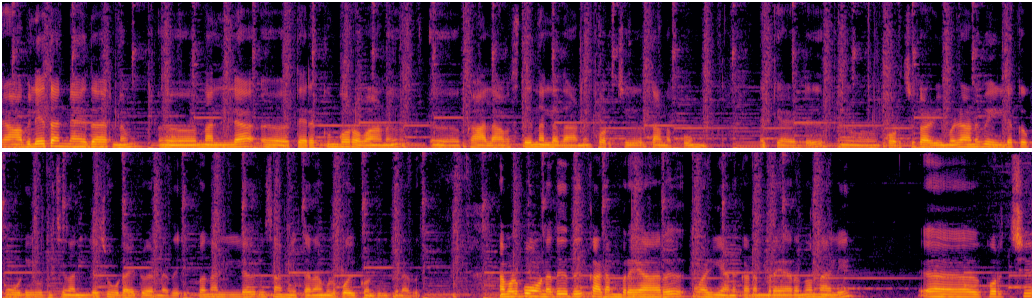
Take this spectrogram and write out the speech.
രാവിലെ തന്നെ ആയത് നല്ല തിരക്കും കുറവാണ്. കാലാവസ്ഥയും നല്ലതാണ്. കുറച്ച് തണുപ്പും ഒക്കെ ആയിട്ട് കുറച്ച് കഴിയുമ്പോഴാണ് വെയിലൊക്കെ കൂടി ഉദിച്ച് നല്ല ചൂടായിട്ട് വരുന്നത്. ഇപ്പം നല്ല ഒരു സമയത്താണ് നമ്മൾ പോയിക്കൊണ്ടിരിക്കുന്നത്. നമ്മൾ പോണത് ഇത് കടമ്പ്രയാറ് വഴിയാണ്. കടമ്പ്രയാറ് എന്ന് പറഞ്ഞാൽ കുറച്ച്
